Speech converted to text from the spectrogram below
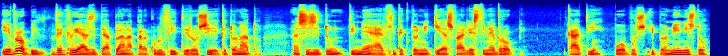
Η Ευρώπη δεν χρειάζεται απλά να παρακολουθεί τη Ρωσία και το ΝΑΤΟ να συζητούν τη νέα αρχιτεκτονική ασφάλεια στην Ευρώπη. Κάτι που όπως είπε ο Νίνιστο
